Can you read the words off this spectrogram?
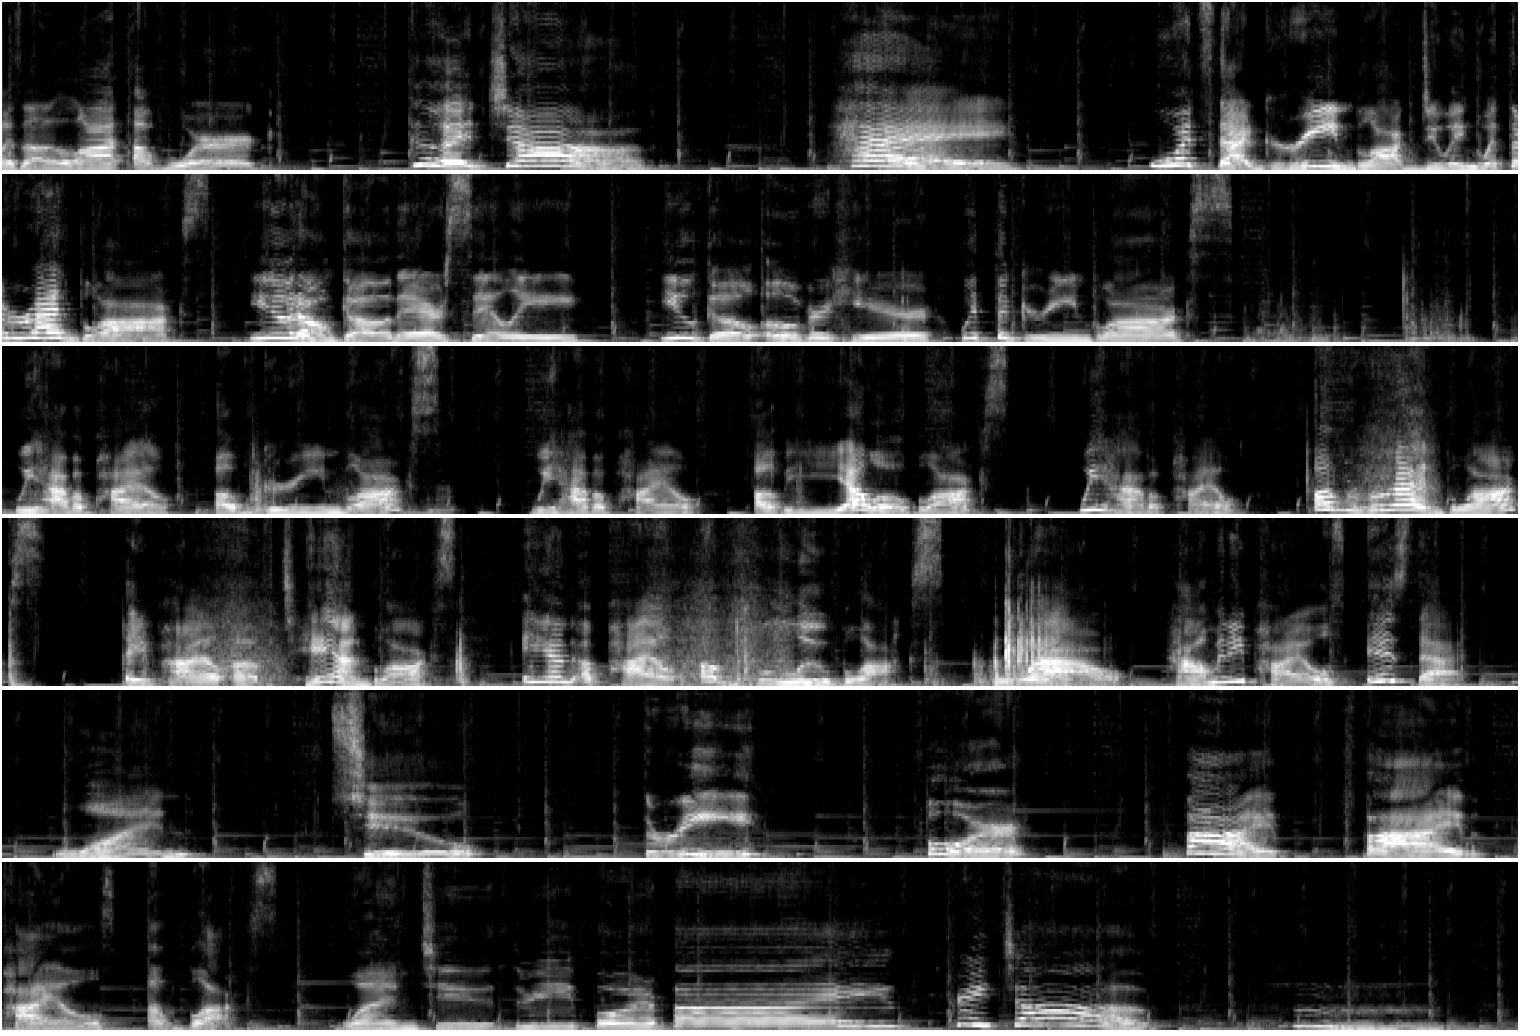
Was a lot of work. Good job. Hey, what's that green block doing with the red blocks? You don't go there, silly. You go over here with the green blocks. We have a pile of green blocks. We have a pile of yellow blocks. We have a pile of red blocks, a pile of tan blocks, and a pile of blue blocks. Wow, how many piles is that? One, two, three, four, five. Five piles of blocks. One, two, three, four, five. Great job. Hmm,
